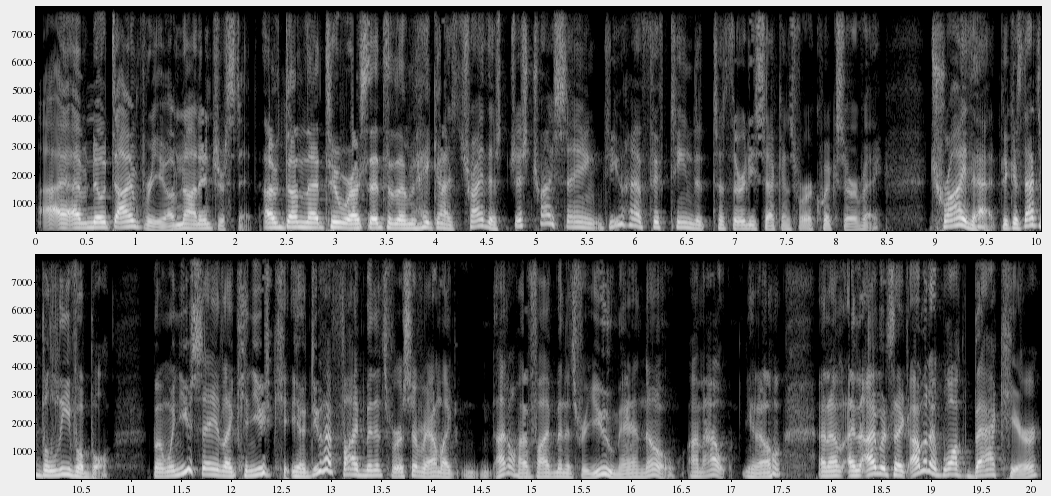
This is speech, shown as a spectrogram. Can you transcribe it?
I have no time for you. I'm not interested. I've done that too, where I said to them, hey guys, try this. Just try saying, do you have 15 to, to 30 seconds for a quick survey? Try that because that's believable. But when you say like, can you, you know, do you have five minutes for a survey? I'm like, I don't have five minutes for you, man. No, I'm out. You know, and I'm and I would say I'm going to walk back here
